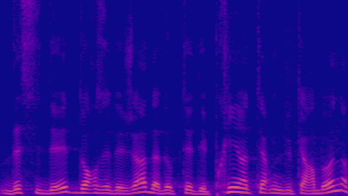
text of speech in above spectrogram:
décidé d'ores et déjà d'adopter des prix internes du carbone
